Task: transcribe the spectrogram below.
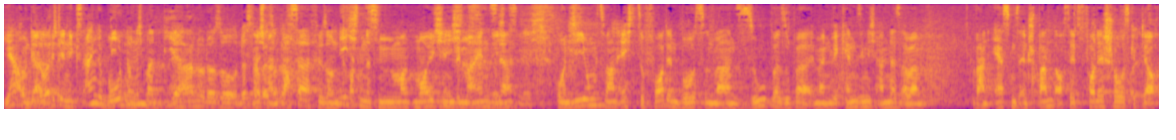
ja, Kommen und die da Leute, wird dir nichts angeboten. noch nicht mal ein Bier an oder so. Und das war so Wasser für so ein Nichts. trockenes Mäulchen Nichts, wie meins. ja. nichts. Und die Jungs waren echt sofort im Bus und waren super, super. Ich meine, wir kennen sie nicht anders, aber waren erstens entspannt, auch selbst vor der Show. Es gibt ja auch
